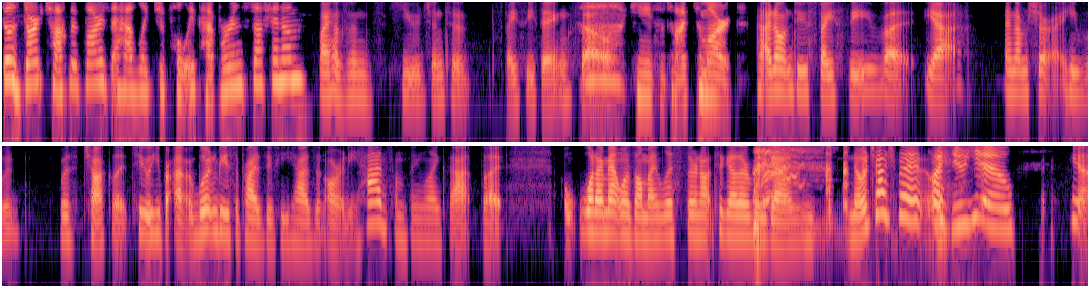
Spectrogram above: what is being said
those dark chocolate bars that have like chipotle pepper and stuff in them? My husband's huge into spicy things, so he needs to talk to Mark. I don't do spicy, but yeah. And I'm sure he would with chocolate too. He I wouldn't be surprised if he hasn't already had something like that, but what I meant was on my list they're not together, but again, no judgment. Like Do you? yeah.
